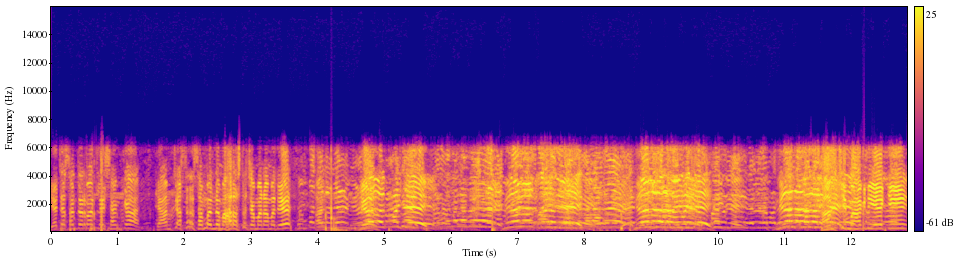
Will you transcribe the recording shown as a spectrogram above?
याच्या संदर्भातले शंका हे आमच्या सहसंबंध महाराष्ट्राच्या मनामध्ये मिळालं आमची मागणी आहे की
